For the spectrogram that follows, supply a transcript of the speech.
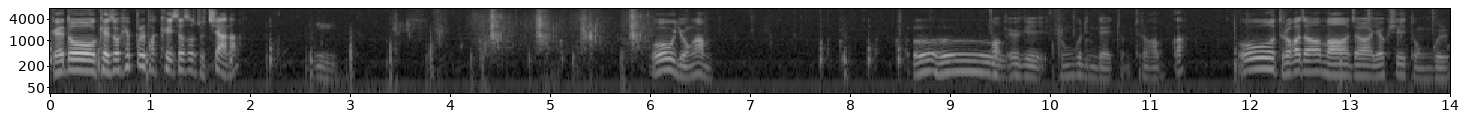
그래도 계속 횃불 박혀 있어서 좋지 않아? 음. 오 용암 우후. 어 여기 동굴인데 좀 들어가 볼까? 오 들어가자마자 역시 동굴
